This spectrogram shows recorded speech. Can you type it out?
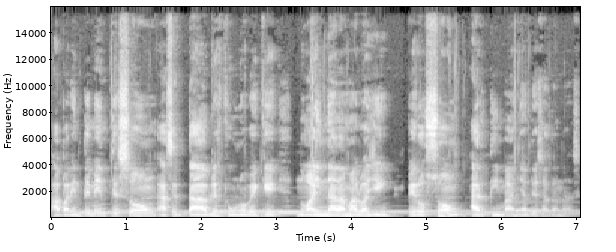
aparentemente son aceptables, que uno ve que no hay nada malo allí, pero son artimañas de Satanás.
